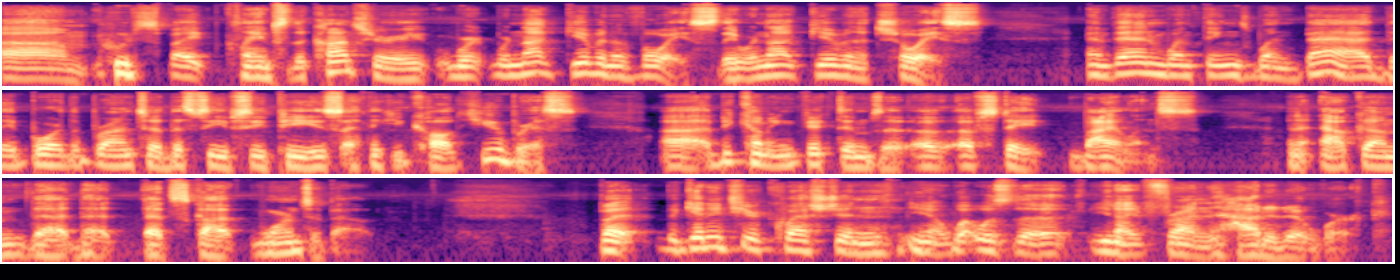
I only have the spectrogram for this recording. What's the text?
um, who, despite claims to the contrary, were, were not given a voice. They were not given a choice. And then when things went bad, they bore the brunt of the CCP's, I think he called hubris, uh, becoming victims of, of, of, state violence, an outcome that, that, that Scott warns about. But, but getting to your question, you know, what was the United Front and how did it work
